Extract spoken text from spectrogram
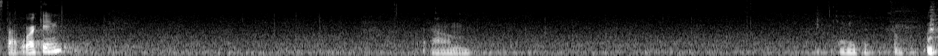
stopped working. Um, some-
